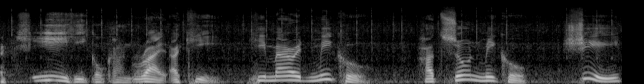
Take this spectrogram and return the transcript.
Akihiko condo. Right, Aki. He married Miku, Hatsune Miku. She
